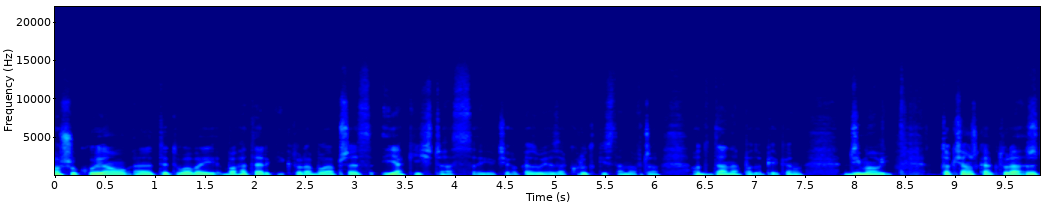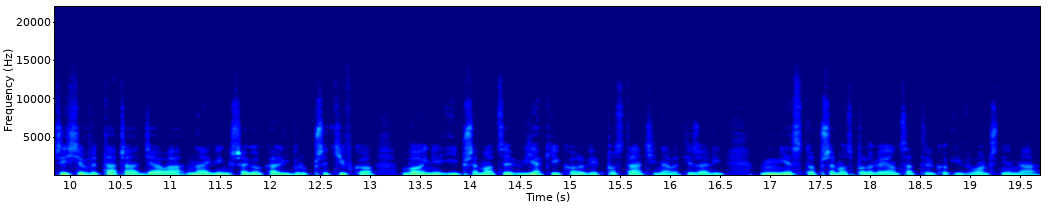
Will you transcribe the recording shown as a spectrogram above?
poszukują e, tytułowej bohaterki, która była przez jakiś czas, jak się okazuje, za krótki stanowczo oddana pod opiekę Jimowi. To książka, która rzeczywiście wytacza działa największego kalibru przeciwko wojnie i przemocy w jakiejkolwiek postaci, nawet jeżeli jest to przemoc polegająca tylko i wyłącznie na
